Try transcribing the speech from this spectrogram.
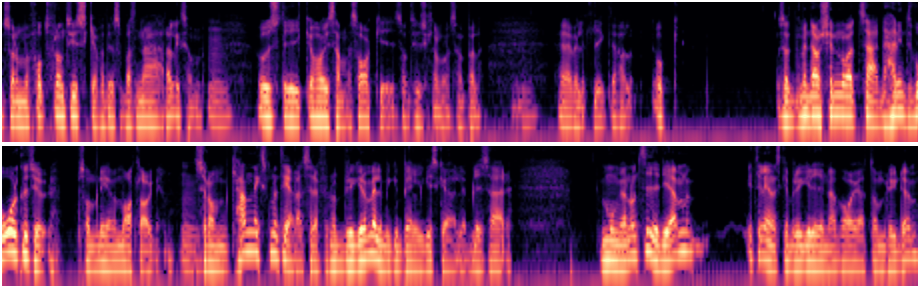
Som de har fått från tyska för att det är så pass nära liksom. Mm. Österrike har ju samma sak i som Tyskland till exempel. Mm. Eh, väldigt likt i alla fall. Och Så att, men de känner nog att så här, det här är inte vår kultur som det är med matlagningen. Mm. Så de kan experimentera så därför de brygger de väldigt mycket belgisk öl. Det blir så här. Många av de tidiga italienska bryggerierna var ju att de bryggde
